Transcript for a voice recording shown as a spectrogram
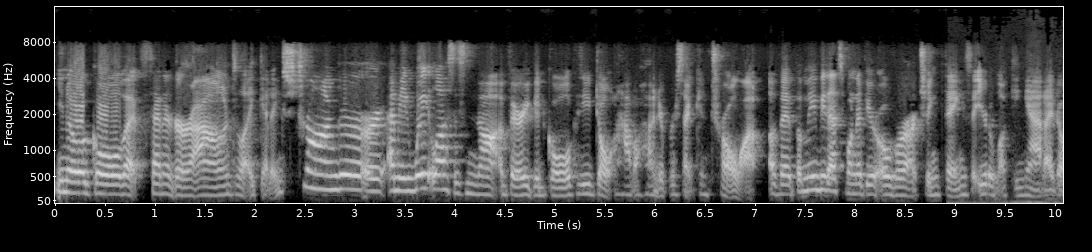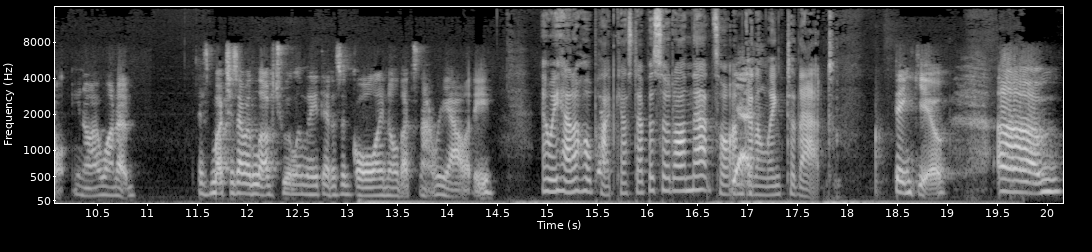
you know, a goal that's centered around like getting stronger or I mean, weight loss is not a very good goal because you don't have 100% control of it, but maybe that's one of your overarching things that you're looking at. I don't, you know, I want to as much as I would love to eliminate that as a goal, I know that's not reality. And we had a whole podcast episode on that, so yes. I'm going to link to that. Thank you. Um,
